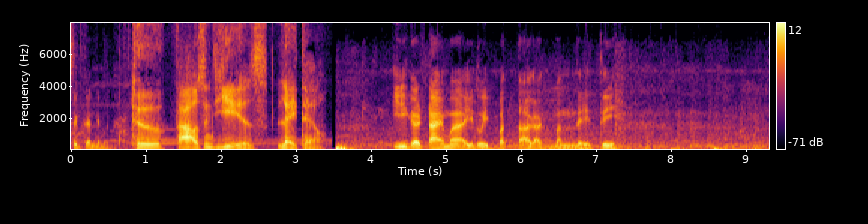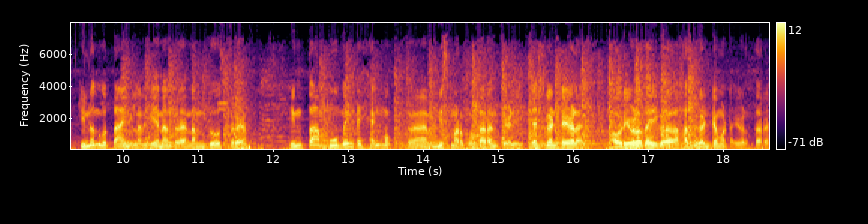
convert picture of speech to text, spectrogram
ಸಿಗ್ತೇನೆ ನಿಮಗೆ. 2000 ಇಯರ್ಸ್ ಲೇಟರ್ ಈಗ ಟೈಮ್ ಐದು ಇಪ್ಪತ್ತಾಗ ಬಂದೈತಿ ಇನ್ನೊಂದು ಗೊತ್ತಾಗಿಲ್ಲ ನನಗೆ ಏನಂದ್ರೆ ನಮ್ಮ ದೋಸ್ತ್ರ ಇಂಥ ಮೂಮೆಂಟ್ ಹೆಂಗೆ ಮಕ್ ಮಿಸ್ ಮಾಡ್ಕೊತಾರೆ ಅಂತೇಳಿ ಎಷ್ಟು ಗಂಟೆ ಹೇಳ? ಅವ್ರು ಹೇಳೋದ ಈಗ ಹತ್ತು ಗಂಟೆ ಮಟ್ಟ ಹೇಳ್ತಾರೆ.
